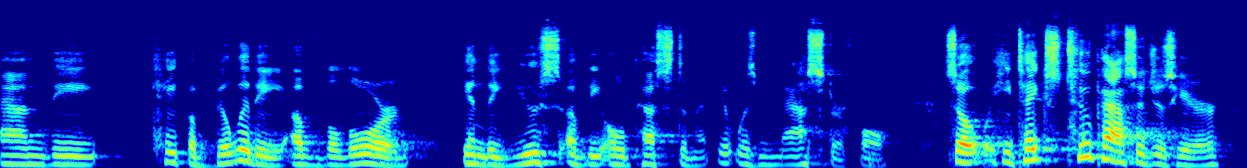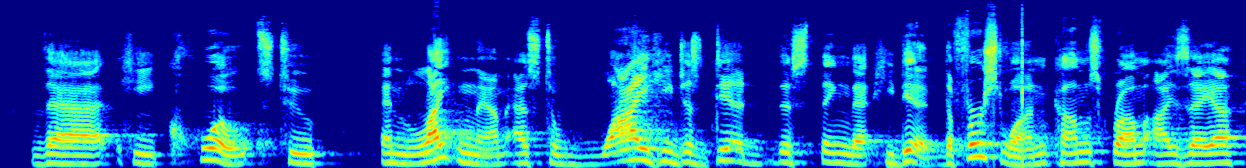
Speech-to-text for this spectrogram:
and the capability of the Lord in the use of the Old Testament. It was masterful. So he takes two passages here that he quotes to enlighten them as to why he just did this thing that he did. The first one comes from Isaiah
